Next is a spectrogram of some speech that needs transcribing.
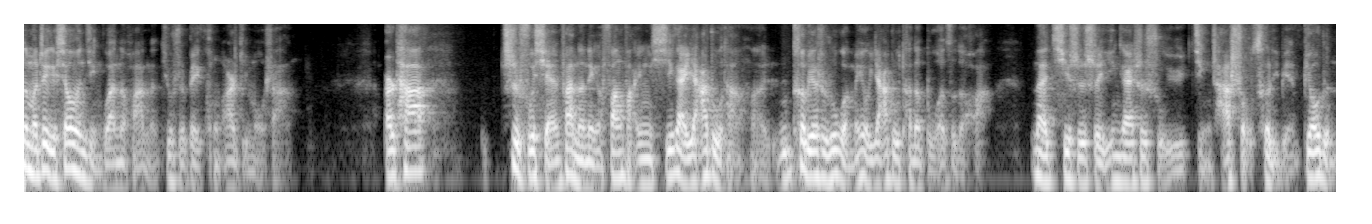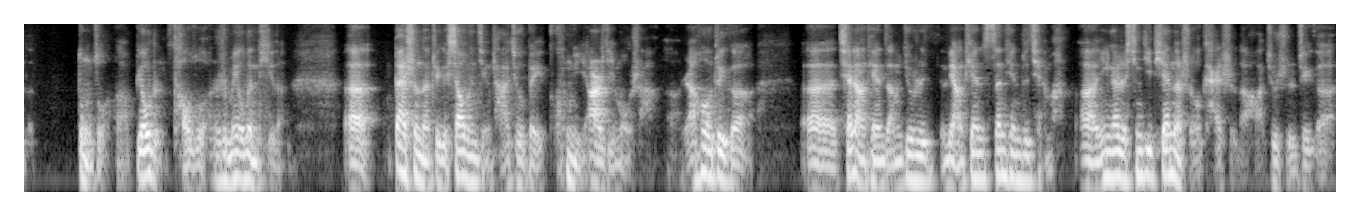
那么这个肖文警官的话呢，就是被控二级谋杀，而他制服嫌犯的那个方法，用膝盖压住他啊，特别是如果没有压住他的脖子的话，那其实是应该是属于警察手册里边标准的动作啊，标准操作，这是没有问题的。呃，但是呢，这个肖文警察就被控以二级谋杀啊。然后这个呃，前两天咱们就是两天三天之前嘛，呃，应该是星期天的时候开始的哈，就是这个。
